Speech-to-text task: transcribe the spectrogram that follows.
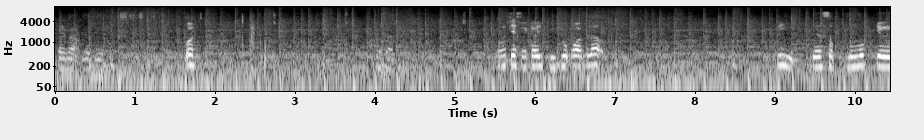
ใช่เปล่าไม่รู้โอ้ยโอ้เจสกลายเป็นผีทุกออนไปแล้วนี่เจอศพนุกเจอ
